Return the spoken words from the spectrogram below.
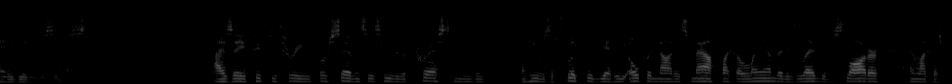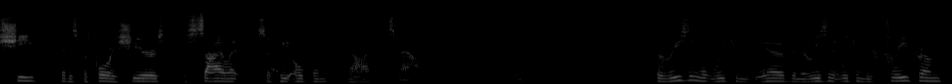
and he didn't resist. Isaiah 53, verse 7 says, He was oppressed and he was, and he was afflicted, yet he opened not his mouth, like a lamb that is led to the slaughter, and like a sheep that is before his shears is silent, so he opened not his mouth. The reason that we can give and the reason that we can be free from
